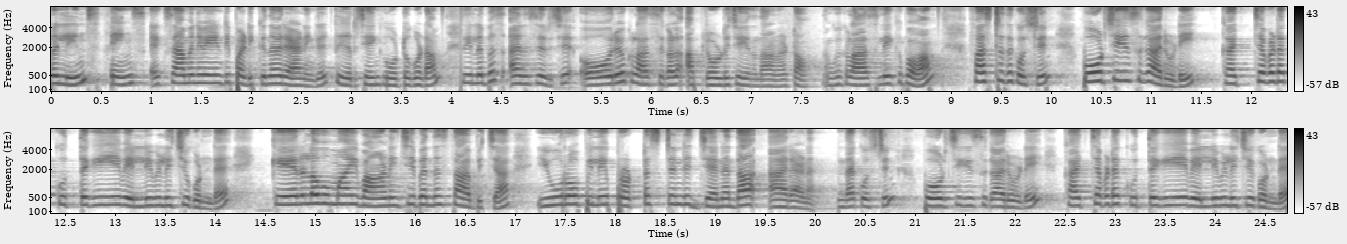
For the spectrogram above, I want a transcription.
പ്രിലിംസ് മെയിൻസ് എക്സാമിന് വേണ്ടി പഠിക്കുന്നവരാണെങ്കിൽ തീർച്ചയായും കൂട്ടുകൂടാം. സിലബസ് അനുസരിച്ച് ഓരോ ക്ലാസ്സുകൾ അപ്ലോഡ് ചെയ്യുന്നതാണ് കേട്ടോ നമുക്ക് ക്ലാസ്സിലേക്ക് പോവാം. ഫസ്റ്റത്തെ ക്വസ്റ്റ്യൻ പോർച്ചുഗീസുകാരുടെ കച്ചവട കുത്തകയെ വെല്ലുവിളിച്ചുകൊണ്ട് കേരളവുമായി വാണിജ്യ ബന്ധം സ്ഥാപിച്ച യൂറോപ്പിലെ പ്രൊട്ടസ്റ്റന്റ് ജനത ആരാണ്? എന്താ ക്വസ്റ്റ്യൻ പോർച്ചുഗീസുകാരുടെ കച്ചവട കുത്തകയെ വെല്ലുവിളിച്ചുകൊണ്ട്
